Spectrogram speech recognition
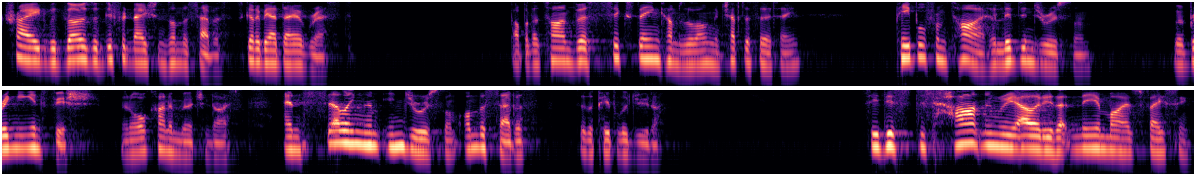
trade with those of different nations on the Sabbath. It's going to be our day of rest. But by the time verse 16 comes along in chapter 13, people from Tyre who lived in Jerusalem were bringing in fish and all kind of merchandise and selling them in Jerusalem on the Sabbath to the people of Judah. See, this disheartening reality that Nehemiah is facing.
